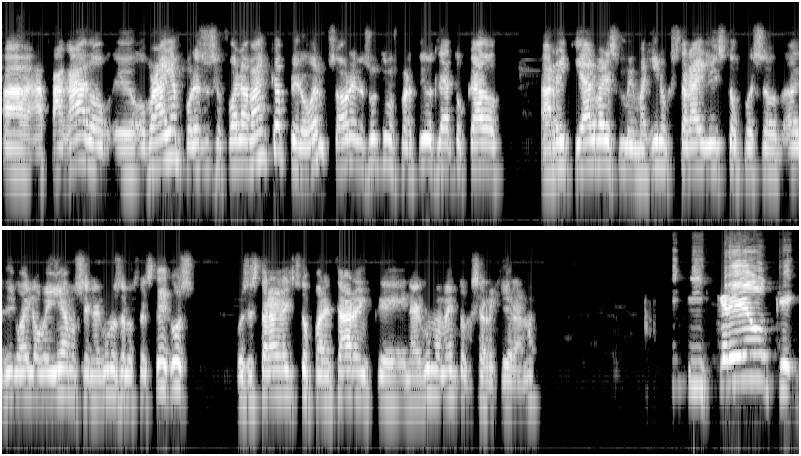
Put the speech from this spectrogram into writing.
apagado eh, O'Brien, por eso se fue a la banca, pero bueno, pues ahora en los últimos partidos le ha tocado a Ricky Álvarez, me imagino que estará ahí listo, pues digo, ahí lo veíamos en algunos de los festejos, pues estará listo para entrar en, que, en algún momento que se requiera, ¿no? Y, creo que,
